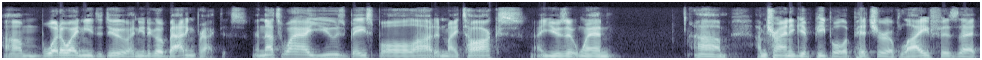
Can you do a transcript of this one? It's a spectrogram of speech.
um, what do I need to do? I need to go batting practice. And that's why I use baseball a lot in my talks. I use it when um, I'm trying to give people a picture of life is that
